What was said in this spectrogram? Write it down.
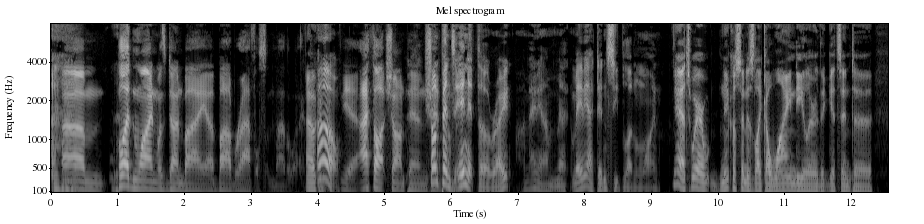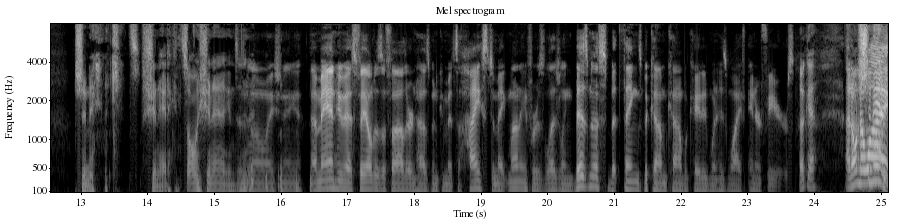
Um, Blood and Wine was done by uh, Bob Rafelson, by the way. Okay. Oh, Yeah, I thought Sean Penn. Sean had Penn's something- in it though, right? Maybe I'm. Maybe I didn't see Blood and Wine. Yeah, it's where Nicholson is like a wine dealer that gets into shenanigans. Shenanigans. It's always shenanigans, isn't it? Wait, yeah. A man who has failed as a father and husband commits a heist to make money for his fledgling business, but things become complicated when his wife interferes. Okay. I don't know why.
